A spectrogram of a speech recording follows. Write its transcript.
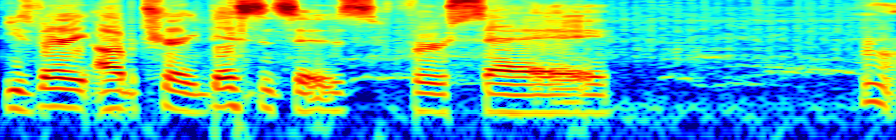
use very arbitrary distances for, say, oh,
